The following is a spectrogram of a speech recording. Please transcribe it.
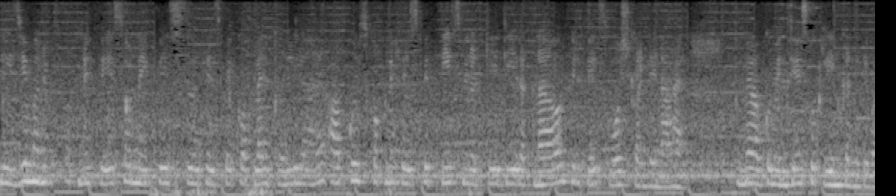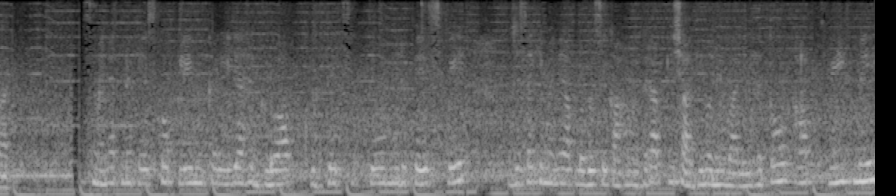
लीजिए, मैंने अपने फेस और नेक इस फेस पैक को अप्लाई कर लिया है। आपको इसको अपने फेस पे 30 मिनट के लिए रखना है और फिर फेस वॉश कर लेना है। तो मैं आपको मिलती हूँ इसको क्लीन करने के बाद। मैंने अपने फेस को क्लीन कर लिया है। ग्लो आप खुद देख सकते हो मेरे फेस पे। जैसा कि मैंने आप लोगों से कहा, अगर आपकी शादी होने वाली है तो आप वीक में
